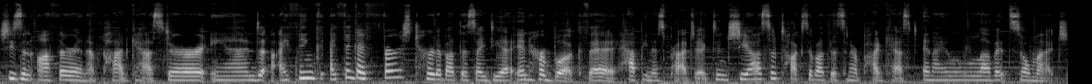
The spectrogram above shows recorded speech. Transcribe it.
She's an author and a podcaster, and I think I think I first heard about this idea in her book, The Happiness Project, and she also talks about this in her podcast, and I love it so much.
